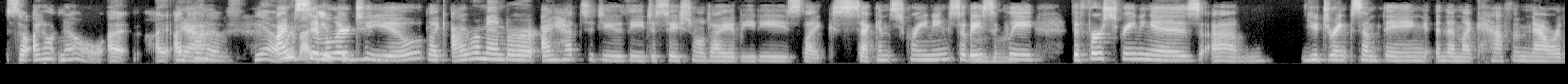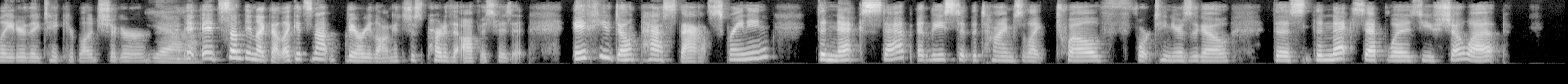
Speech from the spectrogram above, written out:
so I don't know. I I, I Yeah. kind of yeah. I'm about you? similar to you. Like I remember I had to do the gestational diabetes like second screening. So Mm-hmm. basically the first screening is um you drink something and then like half an hour later they take your blood sugar. Yeah. It- it's something like that. Like it's not very long. It's just part of the office visit. If you don't pass that screening, the next step, at least at the time, so like 12, 14 years ago, this the next step was you show up,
